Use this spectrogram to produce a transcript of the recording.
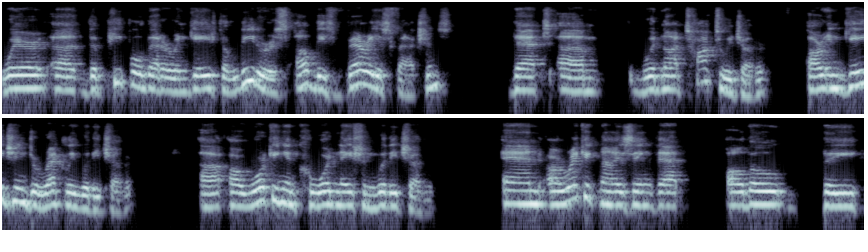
where uh, the people that are engaged, the leaders of these various factions that um, would not talk to each other, are engaging directly with each other, uh, are working in coordination with each other, and are recognizing that although the,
